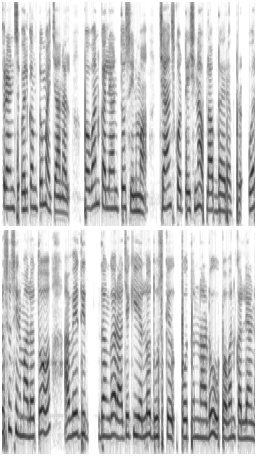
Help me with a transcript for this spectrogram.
friends welcome to my channel. Pavan కళ్యాణ్తో సినిమా. ఛాన్స్ కొట్టేసిన ఫ్లాప్ డైరెక్టర్. వరుస సినిమాలతో అవేదిధంగా రాజకీయాల్లో దూసుకుపోతున్నాడు పవన్ కళ్యాణ్.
